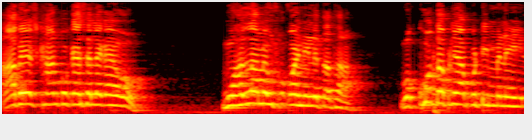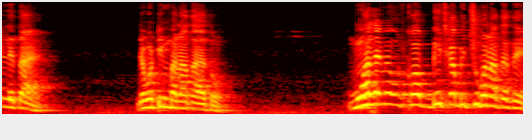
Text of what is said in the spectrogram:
आवेश खान को कैसे ले गए हो? मोहल्ला में उसको कोई नहीं लेता था। वो खुद अपने आप को टीम में नहीं लेता है। जब वो टीम बनाता है तो। मोहल्ले में उसको बीच का बिच्छू बनाते थे।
